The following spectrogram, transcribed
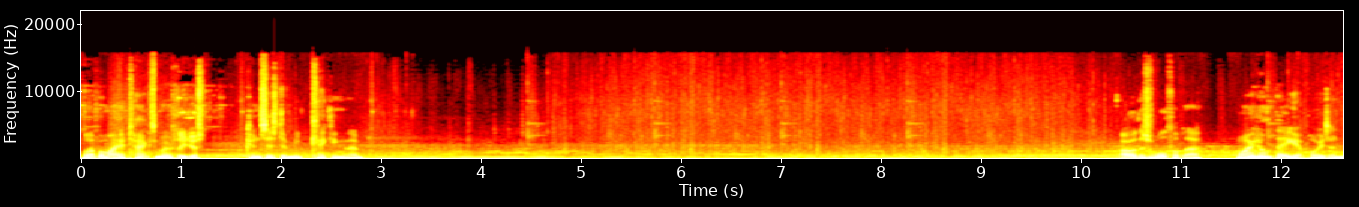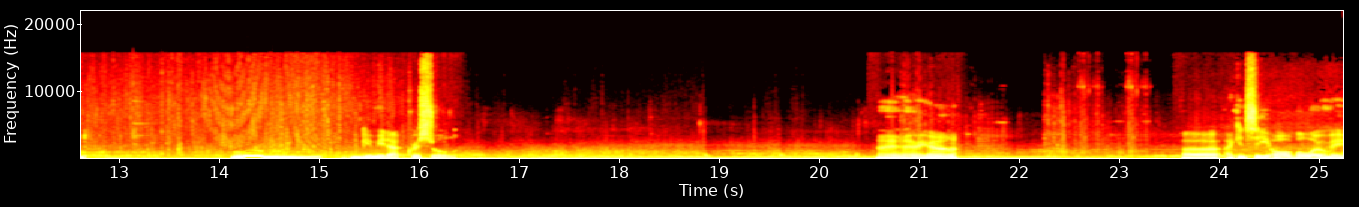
How my attacks mostly just consist of me kicking them. Oh, there's a wolf up there. Why don't they get poisoned? Ooh, give me that crystal. There we go. Uh, I can see all below me.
